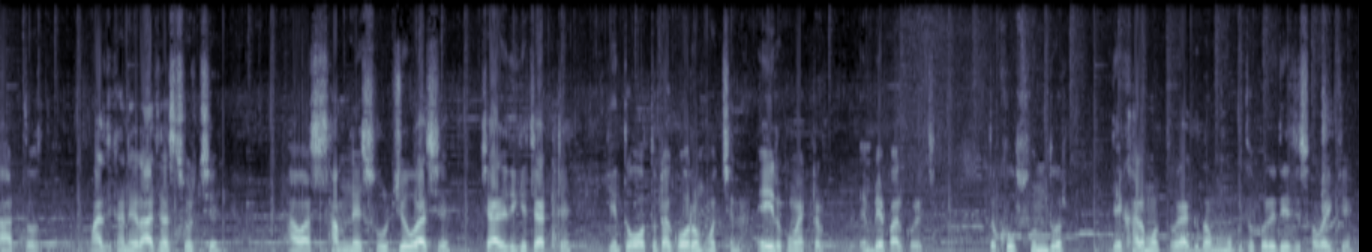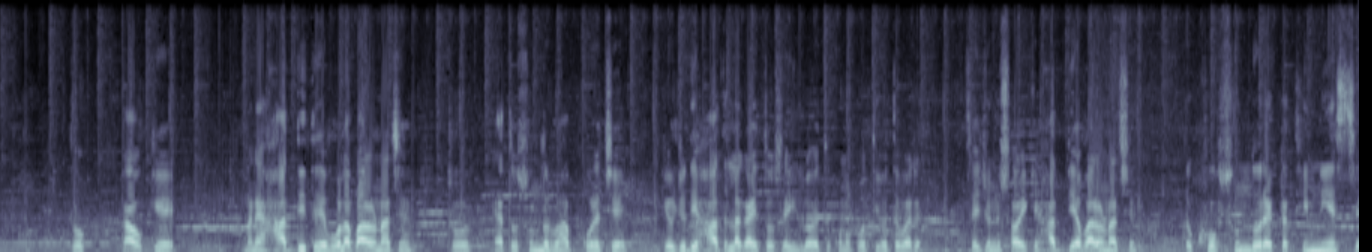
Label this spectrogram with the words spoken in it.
আর তো মাঝখানে রাজহাঁস চড়ছে, আবার সামনে সূর্যও আছে চারিদিকে চারটে, কিন্তু অতটা গরম হচ্ছে না। এইরকম একটা ব্যাপার করেছে। তো খুব সুন্দর, দেখার মতো একদম মুগ্ধ করে দিয়েছে সবাইকে। তো কাউকে মানে হাত দিতে বলা বারণ আছে, তো এত সুন্দর ভাব করেছে, কেউ যদি হাত লাগায়, তো সেইগুলো হয়তো কোনো ক্ষতি হতে পারে। সেই জন্য সবাইকে হাত দেওয়া বারণ আছে। তো খুব সুন্দর একটা থিম নিয়ে এসছে,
